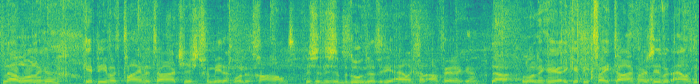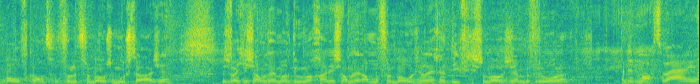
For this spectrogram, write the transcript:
Nou, Lonneke, ik heb hier wat kleine taartjes. Vanmiddag wordt het gehaald. Dus het is de bedoeling dat we die eigenlijk gaan afwerken. Nou, Lonneke, ik heb hier twee taartbaars. Dit wordt eigenlijk de bovenkant voor het frambozen moestage. Dus wat je zometeen mag doen, we gaan hier zometeen allemaal frambozen leggen. Diepvriesframbozen zijn bevroren. Dit mortuarium.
